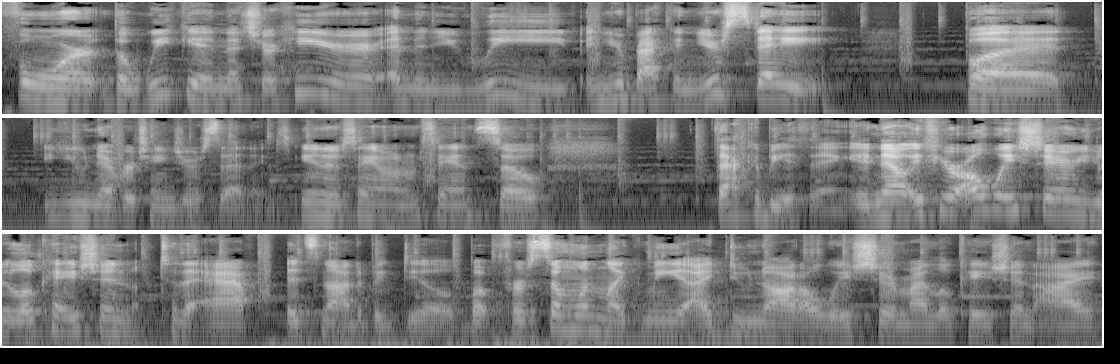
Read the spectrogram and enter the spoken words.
for the weekend that you're here and then you leave and you're back in your state, but you never change your settings. You understand what I'm saying? So that could be a thing. Now, if you're always sharing your location to the app, it's not a big deal. But for someone like me, I do not always share my location. I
